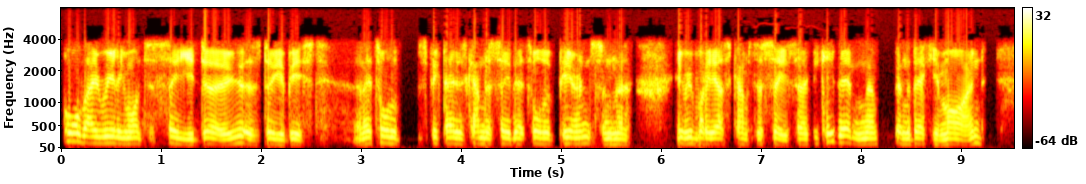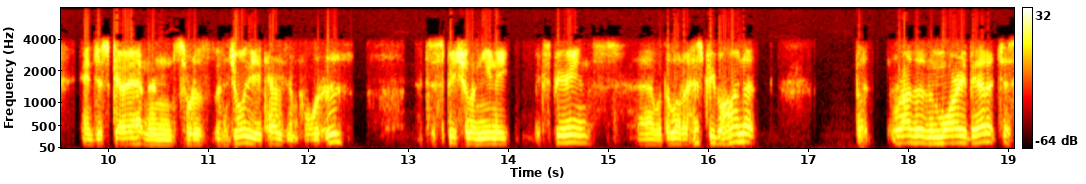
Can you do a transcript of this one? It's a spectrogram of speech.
all they really want to see you do is do your best and that's all the spectators come to see. That's all the parents and the, everybody else comes to see. So if you keep that in the, in the back of your mind and just go out and sort of enjoy the occasion for what it is, it's a special and unique experience uh, with a lot of history behind it. But rather than worry about it, just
